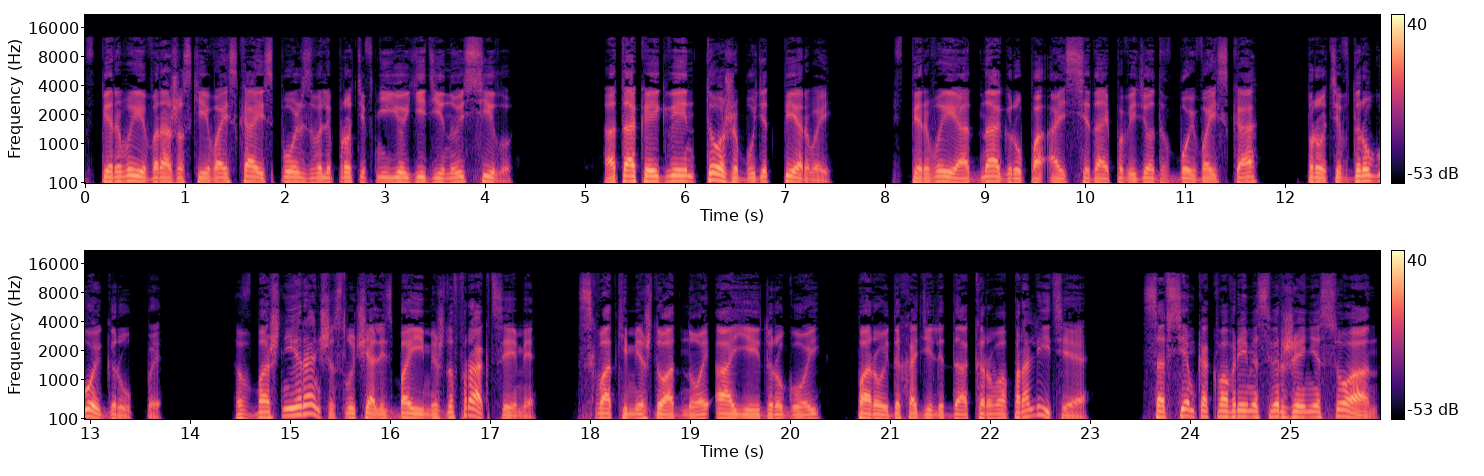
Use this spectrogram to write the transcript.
Впервые вражеские войска использовали против нее единую силу. Атака Эгвейн тоже будет первой, Впервые одна группа Айсседай поведет в бой войска против другой группы. В башне и раньше случались бои между фракциями. Схватки между одной Айей и другой порой доходили до кровопролития. Совсем как во время свержения Суан.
